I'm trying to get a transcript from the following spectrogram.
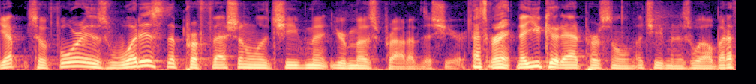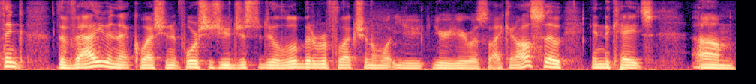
Yep. So four is what is the professional achievement you're most proud of this year? that's great Now you could add personal achievement as well, but I think the value in that question it forces you just to do a little bit of reflection on what you, your year was like. It also indicates um,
